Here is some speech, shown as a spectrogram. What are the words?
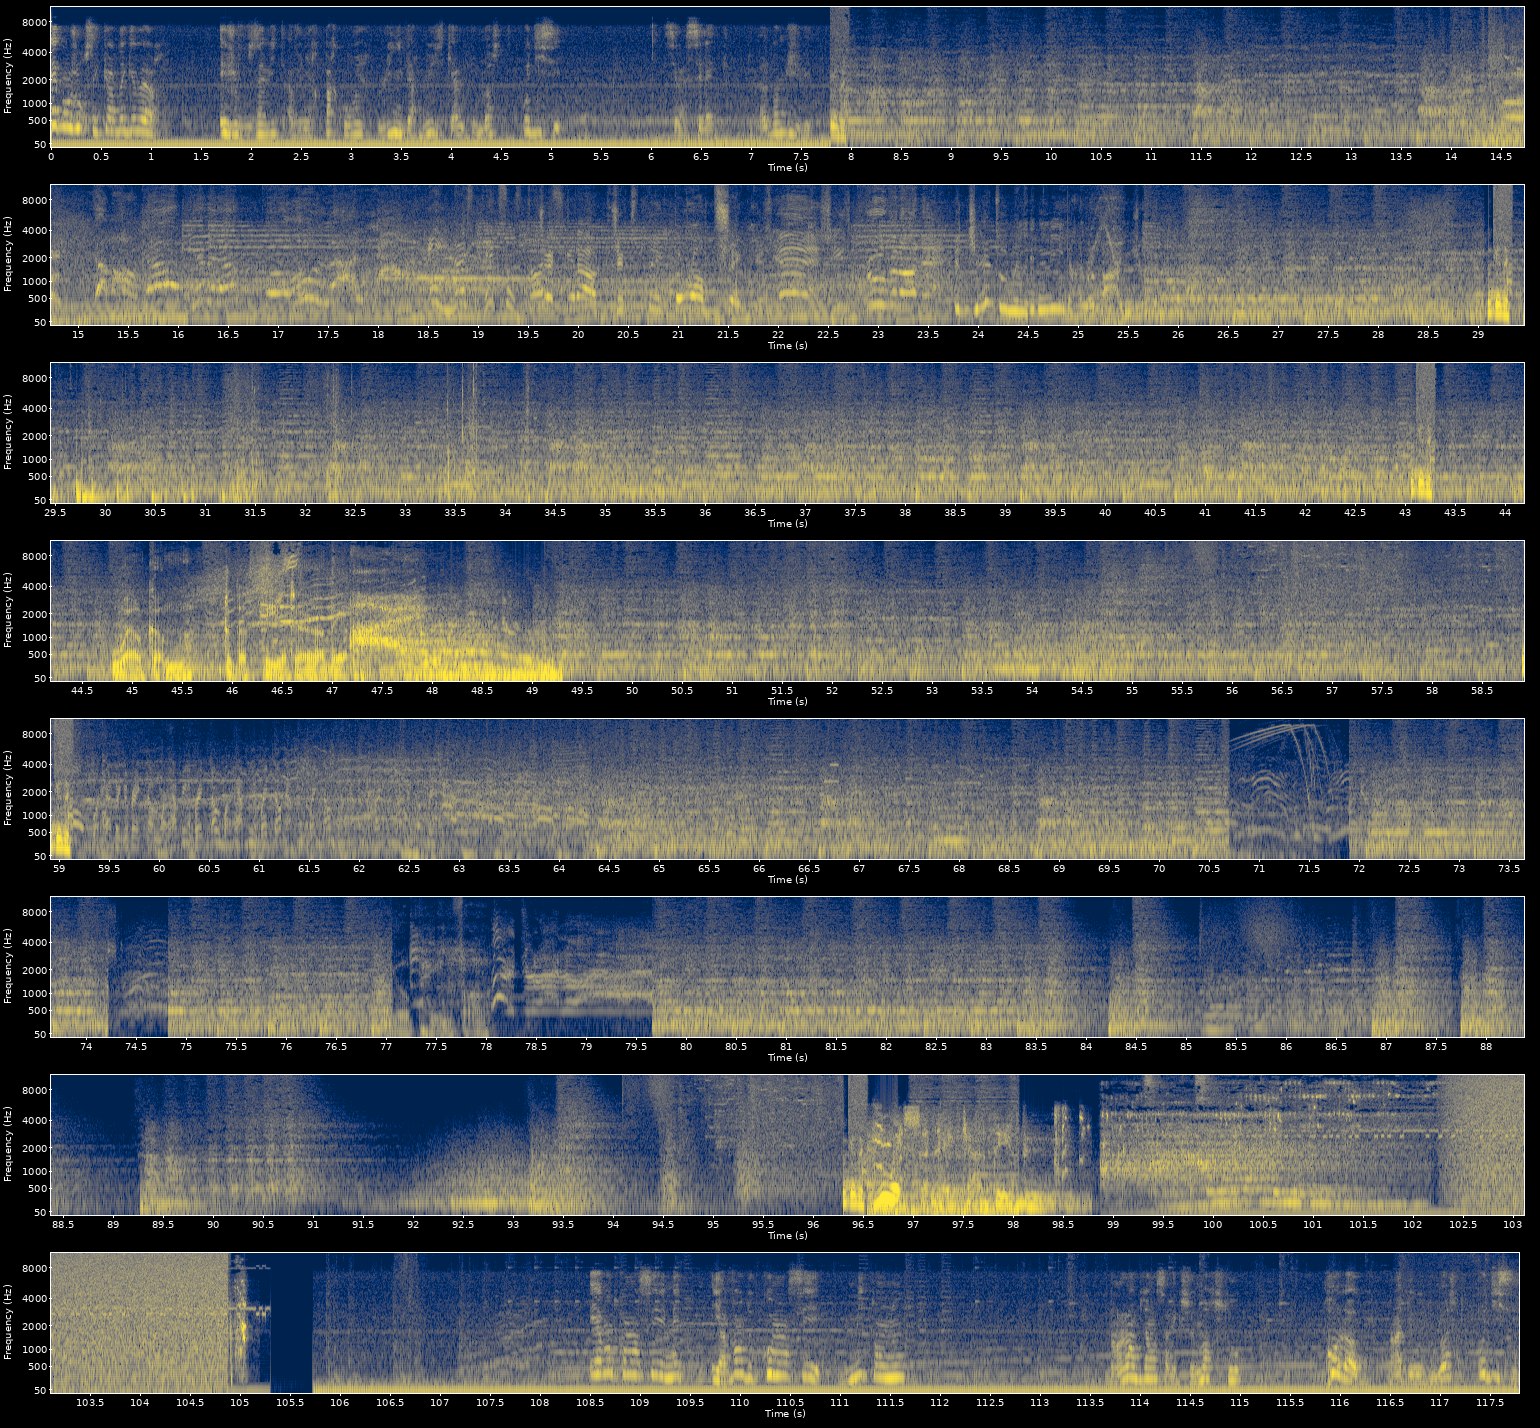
Et bonjour, c'est Cœur de Gamer et je vous invite à venir parcourir l'univers musical de Lost Odyssey. C'est la select de l'album JV. Come on, y'all, give it up for Ooh La La! Hey, nice pixels, Tubbs. Check it out, chicks dig the rump shakers. Yeah, she's grooving on that. Gentlemen, need I remind you? Theater of the eye. Et avant de commencer, avant de commencer, mettons-nous dans l'ambiance avec ce morceau prologue dans la de Lost Odyssey.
